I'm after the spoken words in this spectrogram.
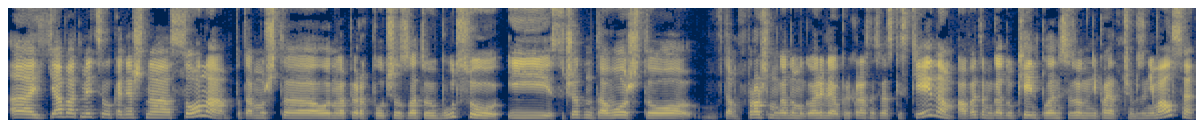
А, я бы отметила, конечно, Сона, потому что он, во-первых, получил золотую бутсу, и с учетом того, что там в прошлом году мы говорили о прекрасной связке с Кейном, а в этом году Кейн половину сезона непонятно чем занимался,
